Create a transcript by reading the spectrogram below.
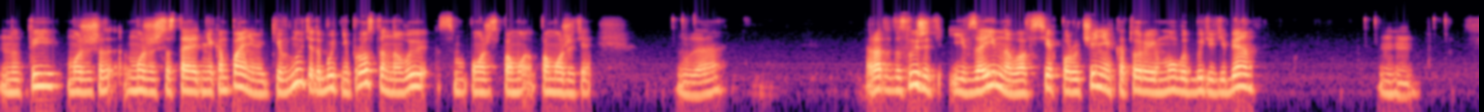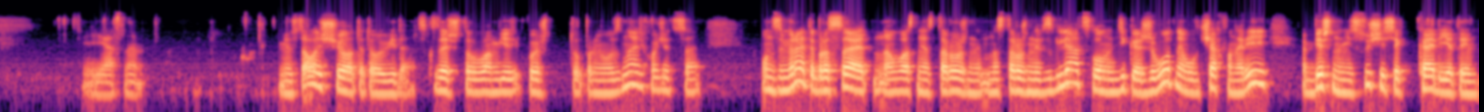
Но ты можешь, можешь составить мне компанию. Кивнуть это будет непросто, но вы сможете, поможете. Ну да. Рад это слышать и взаимно во всех поручениях, которые могут быть у тебя. Угу. Ясно. Не устал еще от этого вида? Сказать, что вам есть кое-что про него знать хочется. Он замирает и бросает на вас неосторожный, настороженный взгляд, словно дикое животное в лучах фонарей, бешено несущейся кареты.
